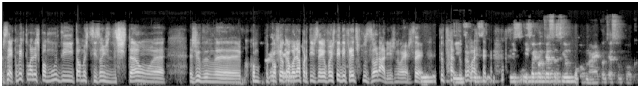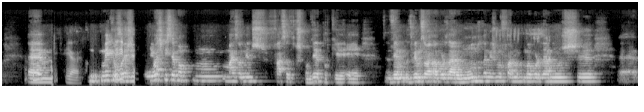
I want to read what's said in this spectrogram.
José, como é que tu olhas para o mundo e tomas decisões de gestão? Uh, Ajuda-me, uh, como, porque ao fim e ao cabo olhar para ti, José, eu vejo que tem diferentes fusos horários, não é, José? Tu, tá, tu trabalhas... Isso, isso, isso, acontece assim um pouco, não é? Acontece um pouco. Um, como, é, yeah. como é que eu vejo eu acho que isso é uma, mais ou menos fácil de responder, porque é, devemos abordar o mundo da mesma forma como abordamos, eh,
